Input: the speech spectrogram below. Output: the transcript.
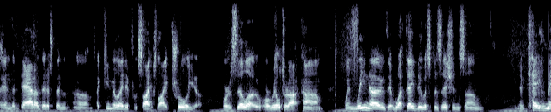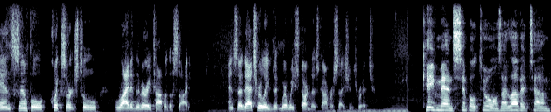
and the data that has been uh, accumulated from sites like Trulia or Zillow or Realtor.com when we know that what they do is position some you know, caveman simple quick search tool right at the very top of the site. And so that's really the, where we start those conversations, Rich caveman simple tools. I love it. Um,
